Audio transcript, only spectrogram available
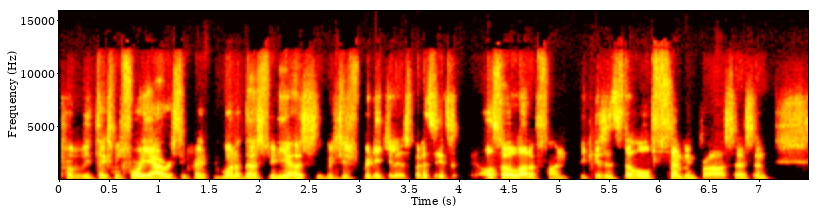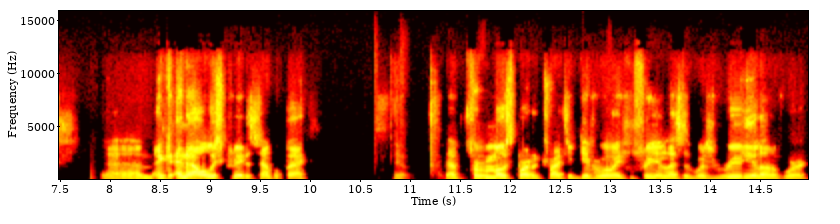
probably takes me 40 hours to create one of those videos, which is ridiculous. But it's it's also a lot of fun because it's the whole sampling process and um, and, and I always create a sample pack. That for the most part I try to give away for free unless it was really a lot of work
